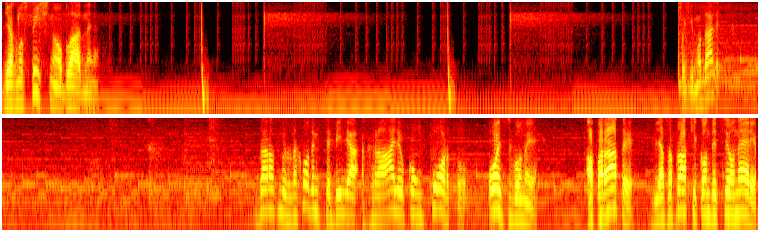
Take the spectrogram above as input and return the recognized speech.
діагностичне обладнання. Ходімо далі. Зараз ми знаходимося біля граалю комфорту. Ось вони. Апарати для заправки кондиціонерів.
